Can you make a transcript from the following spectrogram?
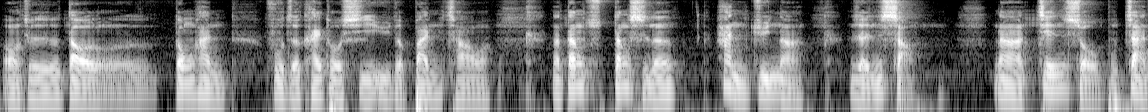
哦，就是到东汉负责开拓西域的班超啊。那当当时呢，汉军啊人少，那坚守不战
